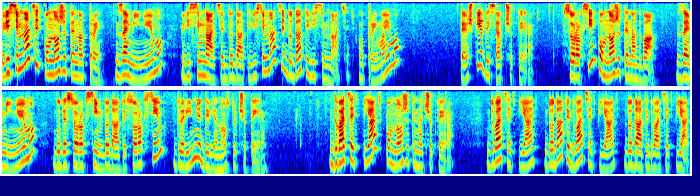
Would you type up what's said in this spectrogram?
18 помножити на 3. Замінюємо. 18 додати 18, додати 18. Отримаємо теж 54. 47 помножити на 2. Замінюємо. Буде 47 додати 47 дорівнює 94. 25 помножити на 4. 25 додати 25, додати 25,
